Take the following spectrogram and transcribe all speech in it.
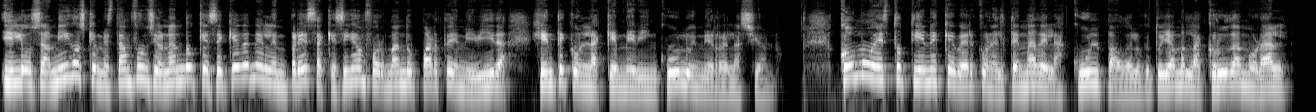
y los amigos que me están funcionando que se queden en la empresa, que sigan formando parte de mi vida, gente con la que me vinculo y me relaciono. ¿Cómo esto tiene que ver con el tema de la culpa o de lo que tú llamas la cruda moral?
